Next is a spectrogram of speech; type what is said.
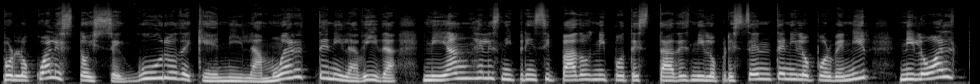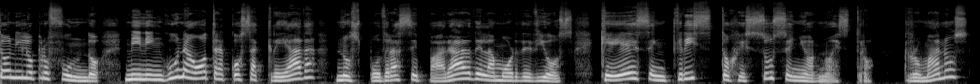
por lo cual estoy seguro de que ni la muerte ni la vida, ni ángeles ni principados ni potestades, ni lo presente ni lo porvenir, ni lo alto ni lo profundo, ni ninguna otra cosa creada nos podrá separar del amor de Dios, que es en Cristo Jesús Señor nuestro. Romanos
